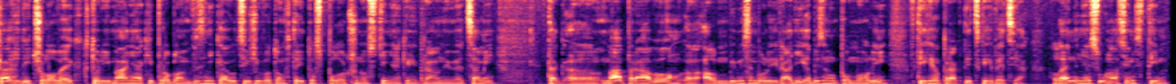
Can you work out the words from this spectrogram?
každý človek, ktorý má nejaký problém vznikajúci životom v tejto spoločnosti, nejakými právnymi vecami, tak uh, má právo, uh, alebo by sme boli radi, aby sme mu pomohli v tých jeho praktických veciach. Len nesúhlasím s tým,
